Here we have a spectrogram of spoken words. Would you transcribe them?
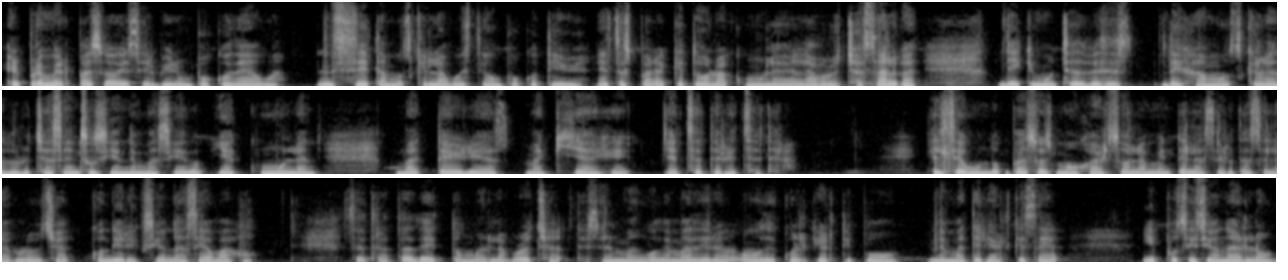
El primer paso es servir un poco de agua. Necesitamos que el agua esté un poco tibia. Esto es para que todo lo acumulado en la brocha salga, ya que muchas veces dejamos que las brochas se ensucien demasiado y acumulan bacterias, maquillaje, etcétera, etcétera. El segundo paso es mojar solamente las cerdas de la brocha con dirección hacia abajo. Se trata de tomar la brocha desde el mango de madera o de cualquier tipo de material que sea y posicionarlo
